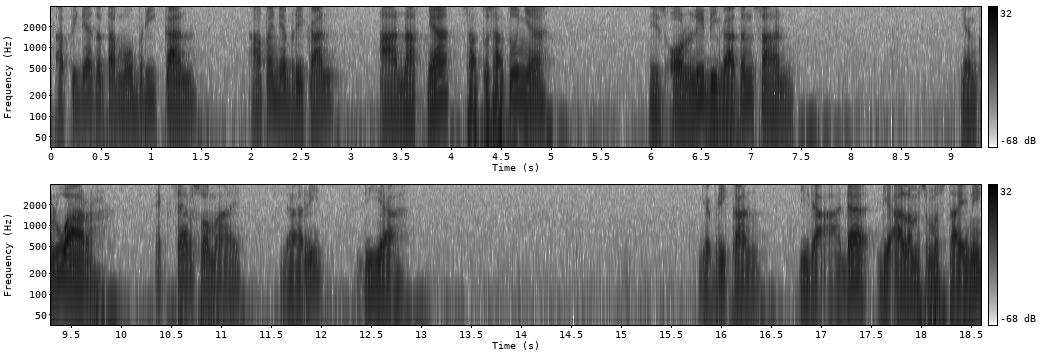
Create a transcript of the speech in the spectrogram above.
Tapi dia tetap mau berikan. Apa yang dia berikan? Anaknya satu-satunya. His only begotten son. Yang keluar exersomai dari dia dia berikan. Tidak ada di alam semesta ini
